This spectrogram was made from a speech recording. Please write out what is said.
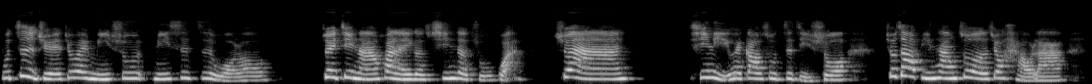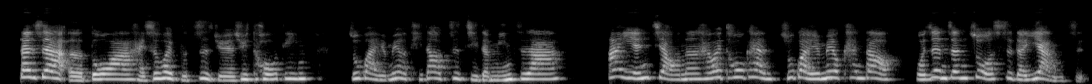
不自觉就会迷失迷失自我喽。最近呢、换了一个新的主管，虽然心里会告诉自己说，就照平常做的就好啦。但是啊，耳朵啊，还是会不自觉的去偷听主管有没有提到自己的名字啊，啊，眼角呢还会偷看主管有没有看到我认真做事的样子，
